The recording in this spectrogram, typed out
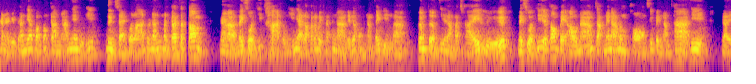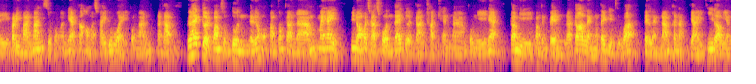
ขณะเดียวกันเนี่ยความต้องการน้ำเนี่ยอยู่ที่หนึ่งแสนกว่าล้านเพราะนั้นมันก็จะต้อง ในส่วนที่ขาดตรงนี้เนี่ยเราก็ต้องไปพัฒนาในเรื่องของน้ำใต้ดินมา เพิ่มเติมที่จะนำมาใช้ หรือในส่วนที่จะต้องไปเอาน้ำจากแม่น้ำลำคลอง ซึ่งเป็นน้ำท่าที่ในปริมาณมากที่สุดตรงนั้นเนี่ยก็เอามาใช้ด้วยตรงนั้นนะครับ เพื่อให้เกิดความสมดุลในเรื่องของความต้องการน้ำไม่ให้พี่น้องประชาชนได้เกิดการขาดแคลนน้ำตรงนี้เนี่ยก็มีความจำเป็น แล้วก็แหล่งน้ำใต้ดินถือว่าเป็นแหล่งน้ำขนาดใหญ่ที่เรายัง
